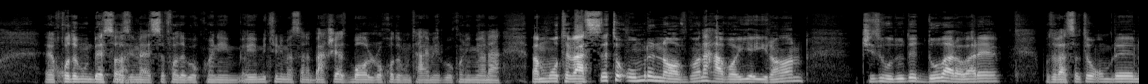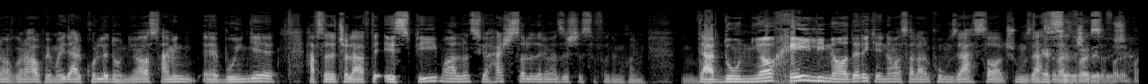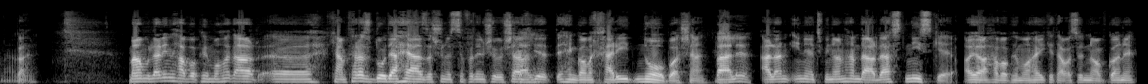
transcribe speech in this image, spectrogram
خودمون بسازیم و استفاده بکنیم. آیا می‌تونیم مثلا بخشی از بال رو خودمون تعمیر بکنیم یا نه. و متوسط عمر ناوگان هوایی ایران چیزی حدود دو برابر متوسط عمر ناوگان هواپیمایی در کل دنیاست. همین بوینگ 747 اسپی ما الان 38 ساله داریم ازش استفاده می‌کنیم. در دنیا خیلی نادره که اینا مثلا 15 سال 16 سال ازش استفاده کنن. بله. معمولا این هواپیماها در کمتر از دو دهه ازشون استفاده میشه به شرطی بله. هنگام خرید نو باشن. بله. الان این اطمینان هم در دست نیست که آیا هواپیماهایی که توسط ناوگان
